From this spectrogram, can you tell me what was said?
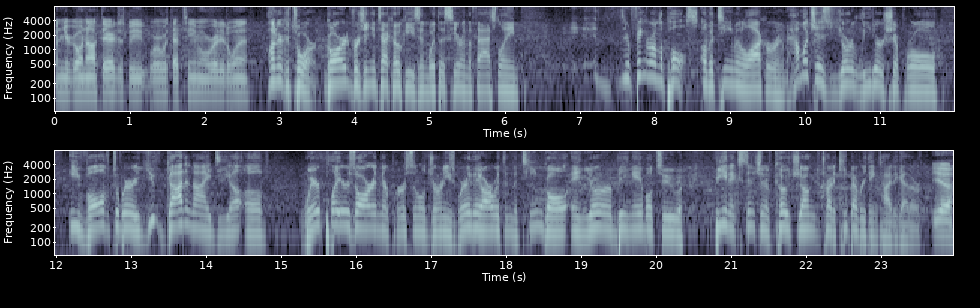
when you're going out there, just be we're with that team and we're ready to win. Hunter Cattoor, guard, Virginia Tech Hokies, and with us here in the fast lane. Your finger on the pulse of a team in a locker room. How much has your leadership role evolved to where you've got an idea of where players are in their personal journeys, where they are within the team goal, and you're being able to be an extension of Coach Young to try to keep everything tied together? Yeah,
